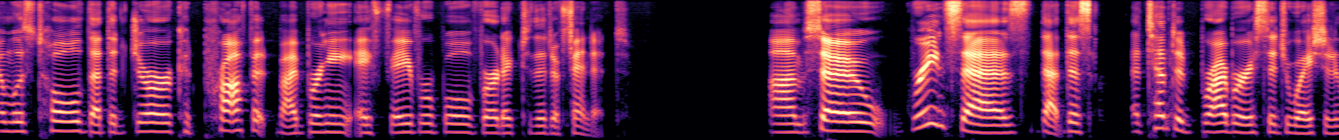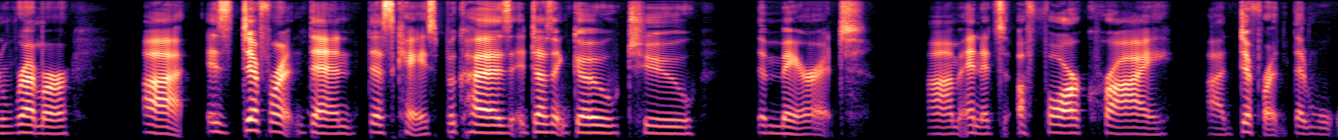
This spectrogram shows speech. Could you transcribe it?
and was told that the juror could profit by bringing a favorable verdict to the defendant. Um, so Green says that this attempted bribery situation in Remmer uh, is different than this case because it doesn't go to the merit, um, and it's a far cry uh, different than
